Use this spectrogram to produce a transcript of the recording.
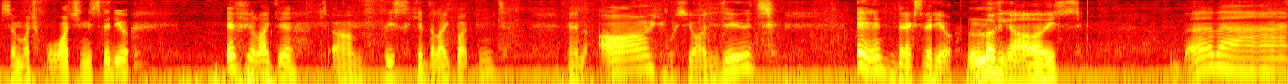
so much for watching this video. If you liked it, um, please hit the like button. And I will see all you dudes in the next video. Love you guys. Bye bye.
